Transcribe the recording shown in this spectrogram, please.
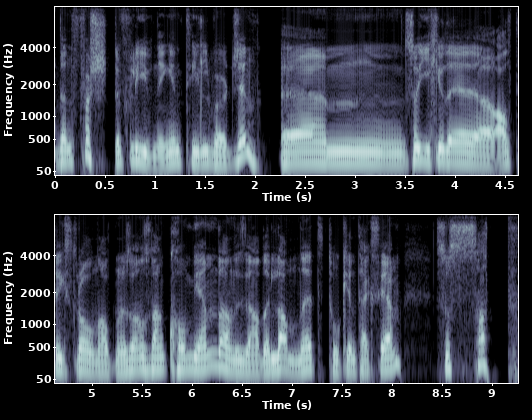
den første flyvningen til Virgin, eh, så gikk jo det Alt gikk strålende, alt mulig sånn. Så da han kom hjem, da han liksom hadde landet, tok en taxi hjem, så satt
